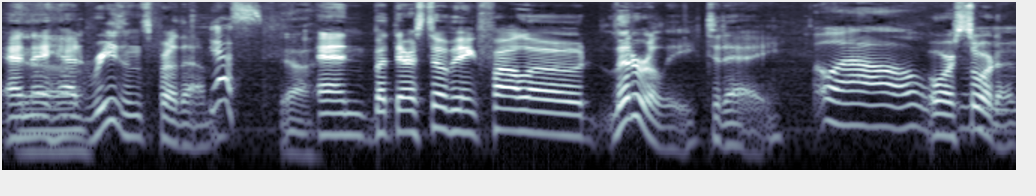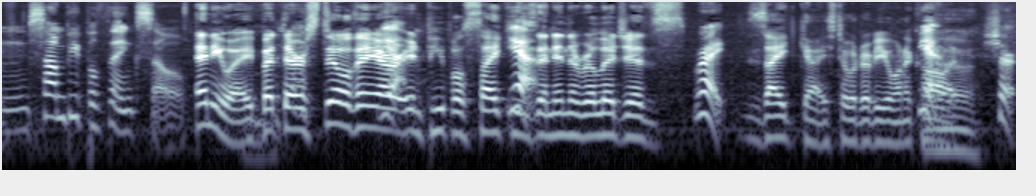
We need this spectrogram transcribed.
and they Yeah. had reasons for them. yes. Yeah. And but they're still being followed literally today. Well, Or sort of. mm, Some people think so. Anyway, but they're still there Yeah. in people's psyches Yeah. and in the religion's Right. zeitgeist or whatever you want to call Yeah. it. Sure.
